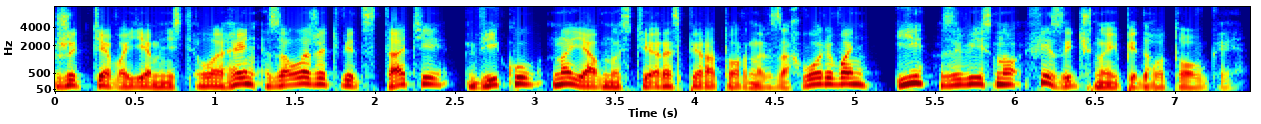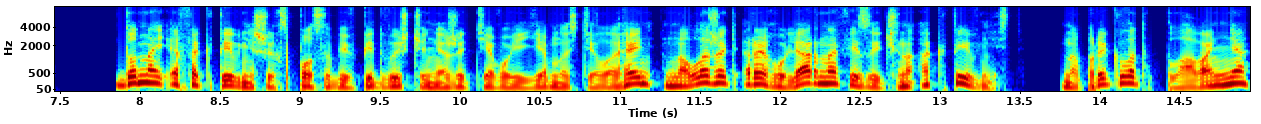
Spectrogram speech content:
Життєва ємність легень залежить від статі, віку, наявності респіраторних захворювань і, звісно, фізичної підготовки. До найефективніших способів підвищення життєвої ємності легень належить регулярна фізична активність, наприклад, плавання,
